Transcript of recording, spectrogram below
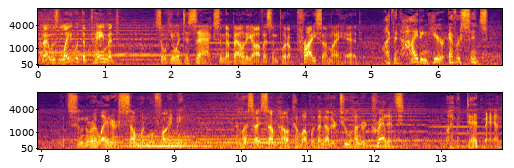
and I was late with the payment. So he went to Zax in the bounty office and put a price on my head. I've been hiding here ever since. But sooner or later, someone will find me. Unless I somehow come up with another 200 credits. I'm a dead man.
